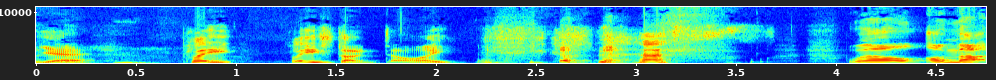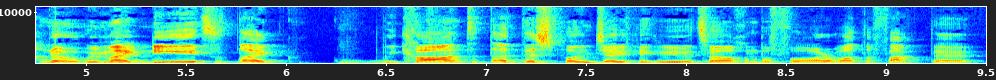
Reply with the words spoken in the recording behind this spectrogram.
Yeah. please, please don't die. Well, on that note, we might need like we can't at this point, JP. We were talking before about the fact that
